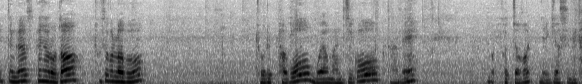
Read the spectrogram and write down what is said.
1등급 스페셜 오더 투스 글러브 조립하고 모양 만지고 그 다음에 뭐 이것저것 얘기였습니다.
